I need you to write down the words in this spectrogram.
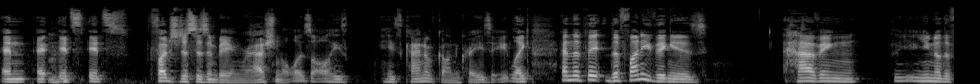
and it- mm-hmm. it's it's Fudge just isn't being rational. Is all he's he's kind of gone crazy. Like, and the th- the funny thing is having you know the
